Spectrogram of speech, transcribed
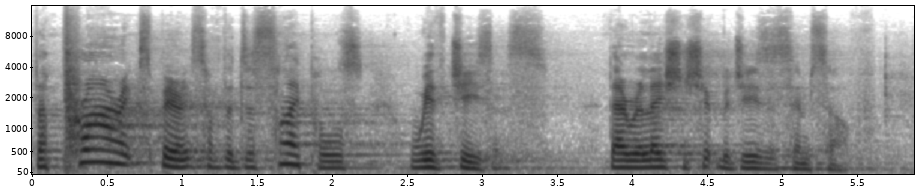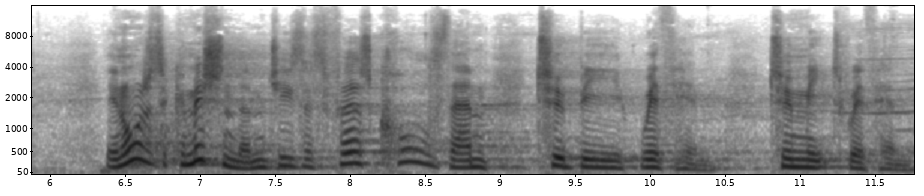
the prior experience of the disciples with Jesus, their relationship with Jesus himself. In order to commission them, Jesus first calls them to be with him, to meet with him.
